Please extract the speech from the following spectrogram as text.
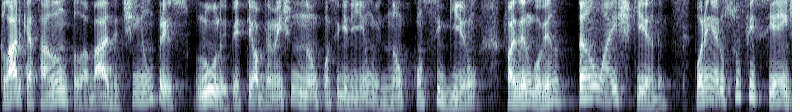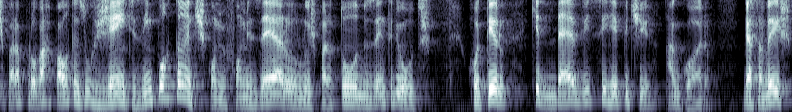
Claro que essa ampla base tinha um preço. Lula e PT, obviamente, não conseguiriam e não conseguiram fazer um governo tão à esquerda. Porém, era o suficiente para aprovar pautas urgentes e importantes, como Fome Zero, Luz para Todos, entre outros. Roteiro que deve se repetir agora. Dessa vez,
